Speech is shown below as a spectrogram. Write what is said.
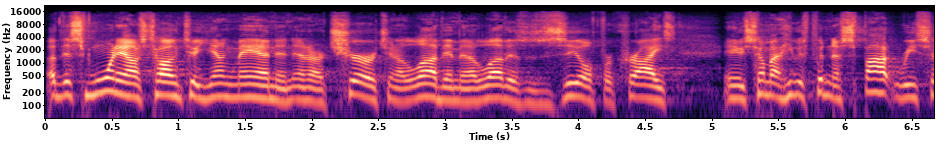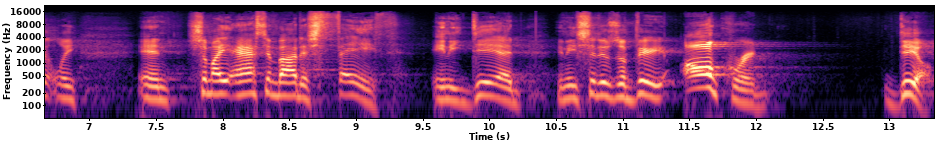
Uh, this morning, I was talking to a young man in, in our church, and I love him, and I love his zeal for Christ. And he was talking about he was put in a spot recently, and somebody asked him about his faith, and he did. And he said it was a very awkward deal,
